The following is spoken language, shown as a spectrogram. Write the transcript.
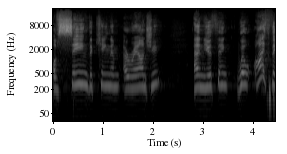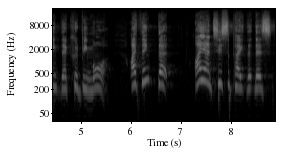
of seeing the kingdom around you, and you think, well, I think there could be more. I think that I anticipate that there's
